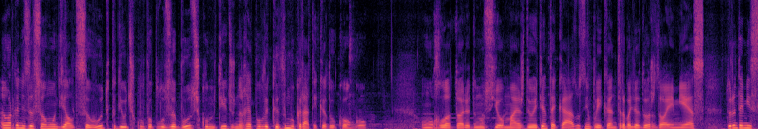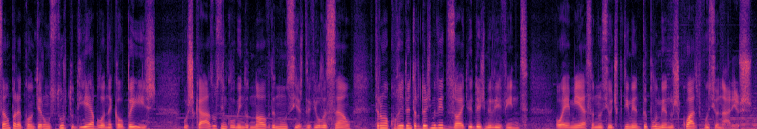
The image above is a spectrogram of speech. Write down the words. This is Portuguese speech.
A Organização Mundial de Saúde pediu desculpa pelos abusos cometidos na República Democrática do Congo. Um relatório denunciou mais de 80 casos implicando trabalhadores da OMS durante a missão para conter um surto de ébola naquele país. Os casos, incluindo nove denúncias de violação, terão ocorrido entre 2018 e 2020. A OMS anunciou o despedimento de pelo menos quatro funcionários.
